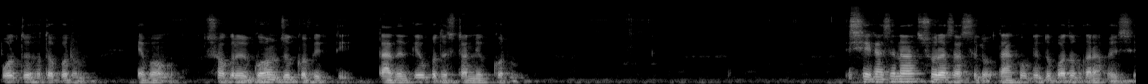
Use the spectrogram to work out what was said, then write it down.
প্রতিহত করুন এবং সকলের গ্রহণযোগ্য ব্যক্তি তাদেরকে উপদেষ্টা নিয়োগ করুন। শেখ হাসিনা স্বৈরাচার ছিল তাকেও কিন্তু পতন করা হয়েছে।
